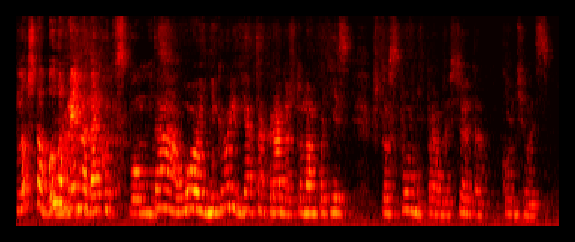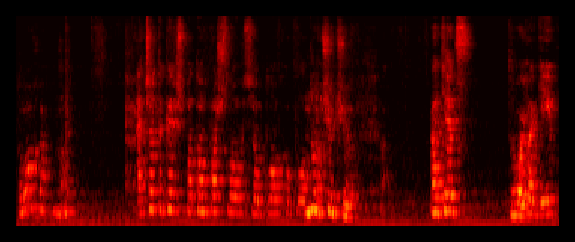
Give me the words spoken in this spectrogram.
Ну что, было время, дай хоть вспомнить. Да, ой, не говори, я так рада, что нам хоть есть что вспомнить. Правда, все это кончилось плохо, но А что ты говоришь, потом пошло все плохо, плохо? ну чуть-чуть. Отец твой, Погиб,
